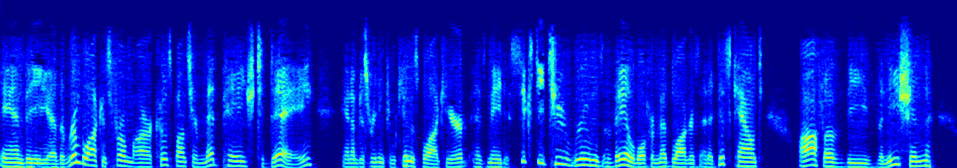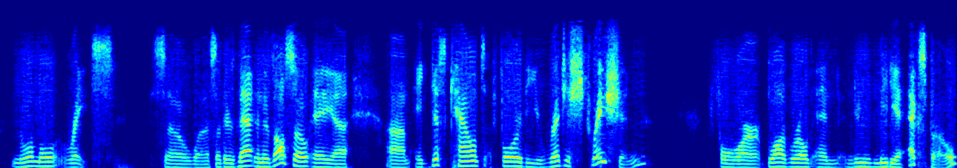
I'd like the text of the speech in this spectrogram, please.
And the the room block is from our co-sponsor MedPage Today, and I'm just reading from Kim's blog here, has made 62 rooms available for med bloggers at a discount off of the Venetian normal rates. So, uh, so there's that, and there's also a uh, um, a discount for the registration for Blog World and New Media Expo.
